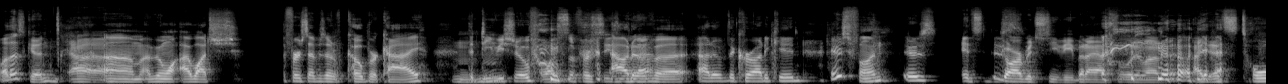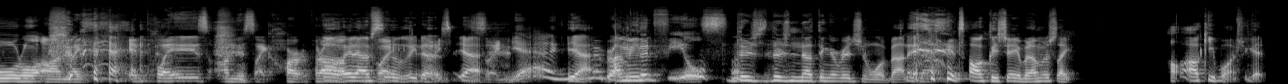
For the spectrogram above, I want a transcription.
Well, that's good. Uh, Um, I've been I watched the first episode of Cobra Kai, the mhm. TV show Watched the first season out of of uh, out of the Karate Kid. It was fun. It was It's garbage TV, but I absolutely love it. No, I, yeah. It's total on like it plays on this like heartthrob. Oh, it of, like- absolutely does. like, Yeah. it's like yeah, you Yeah, Remember I the mean- good feels. there's there's nothing original about it. it's all cliche, but I'm just like I'll, I'll keep watching it.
